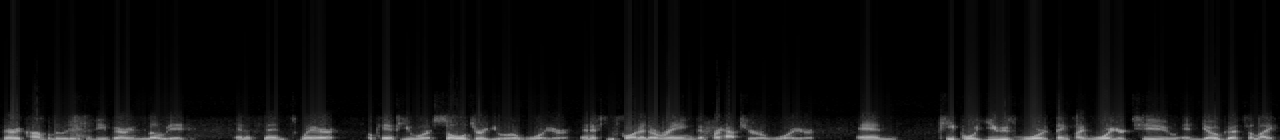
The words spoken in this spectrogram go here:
very convoluted. It can be very loaded in a sense where, okay, if you were a soldier, you were a warrior. And if you fought in a ring, then perhaps you're a warrior. And people use war, things like Warrior 2 and yoga to like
